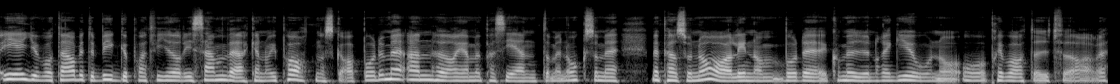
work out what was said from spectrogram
är ju vårt arbete bygger på att vi gör det i samverkan och i partnerskap, både med anhöriga, med patienter men också med, med personal inom både kommun, region och, och privata utförare.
